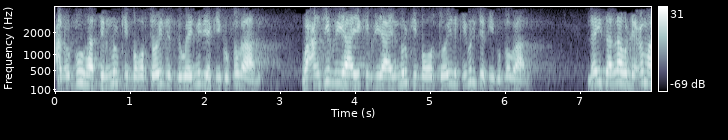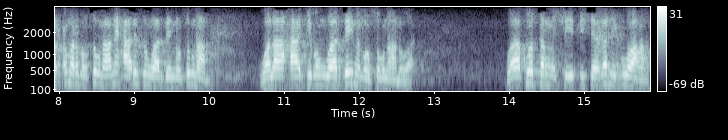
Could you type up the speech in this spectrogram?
can ubuhati lmulki boqortooyada isluweynidii ki kufog ahaadi wa can kibriyaai kibriyaai lmulki boqortooyada kibirshe ki kufog ahaadi laysa lahu licumar cumar man sugnaani xaarisun waarday walaa xaajibun waardayna man sugnaan wa waa ko tan shiti sheeganigu aha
